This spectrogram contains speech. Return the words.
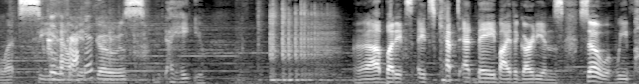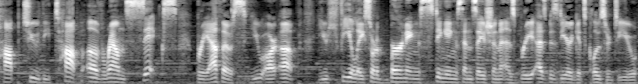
Let's see In how it goes. I hate you. Uh, but it's it's kept at bay by the guardians. So we pop to the top of round six. Briathos, you are up. You feel a sort of burning, stinging sensation as Bri- as Byzdera gets closer to you,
